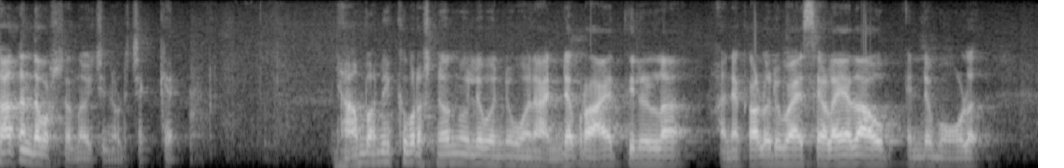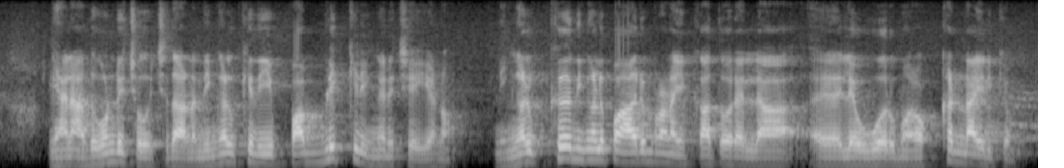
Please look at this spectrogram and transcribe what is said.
കാക്ക എന്താ പ്രശ്നം? എന്ന് ചോദിച്ചു എന്നോട് ചെക്കൻ. ഞാൻ പറഞ്ഞിക്ക് പ്രശ്നമൊന്നുമില്ല പൊന്നു മോനെ. എന്റെ പ്രായത്തിലുള്ള അതിനേക്കാളൊരു വയസ്സ് ഇളയതാവും എന്റെ മോൾ. ഞാൻ അതുകൊണ്ട് ചോദിച്ചതാണ് നിങ്ങൾക്കിത് ഈ പബ്ലിക്കിൽ ഇങ്ങനെ ചെയ്യണോ? നിങ്ങൾക്ക് നിങ്ങളിപ്പോൾ ആരും പ്രണയിക്കാത്തവരല്ല ലവ്വറുമാർ ഒക്കെ ഉണ്ടായിരിക്കും.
